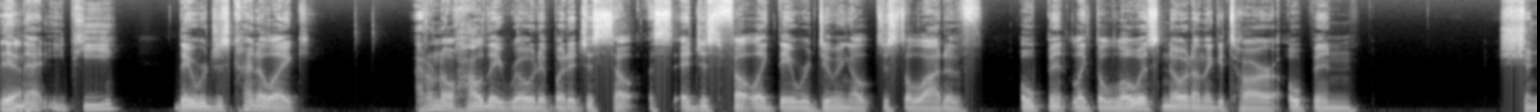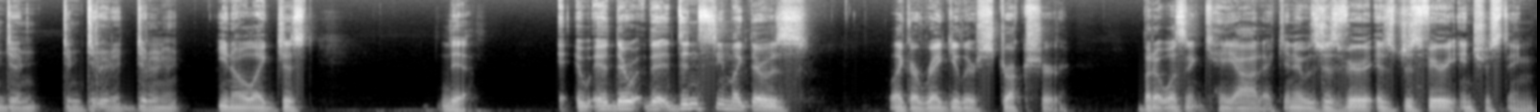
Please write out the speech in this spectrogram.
Yeah. in that EP. They were just kind of like I don't know how they wrote it, but it just felt it just felt like they were doing a, just a lot of open like the lowest note on the guitar, open you know, like just yeah it, it, there it didn't seem like there was like a regular structure, but it wasn't chaotic, and it was just very it was just very interesting.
